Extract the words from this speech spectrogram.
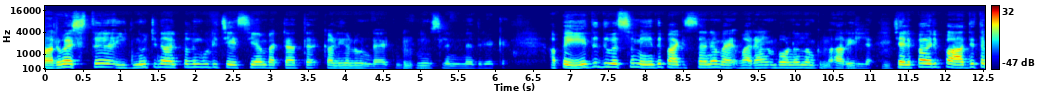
മറുവശത്ത് ഇരുന്നൂറ്റി നാൽപ്പതും കൂടി ചേസ് ചെയ്യാൻ പറ്റാത്ത കളികളും ഉണ്ടായിട്ടുണ്ട് ന്യൂസിലൻഡിനെതിരെയൊക്കെ. അപ്പൊ ഏത് ദിവസം ഏത് പാകിസ്ഥാന വരാൻ പോണെന്ന് നമുക്ക് അറിയില്ല. ചിലപ്പോ അവരിപ്പോ ആദ്യത്തെ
